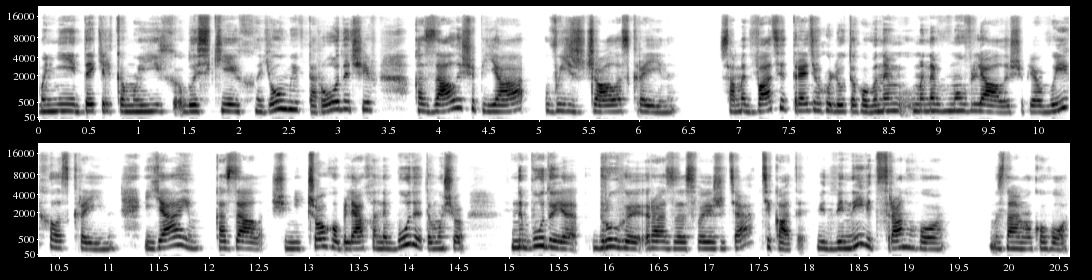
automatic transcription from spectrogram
Мені декілька моїх близьких знайомих та родичів казали, щоб я виїжджала з країни. Саме 23 лютого вони мене вмовляли, щоб я виїхала з країни. І я їм казала, що нічого бляха не буде, тому що не буду я другий раз за своє життя тікати від війни, від сраного, ми знаємо кого.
